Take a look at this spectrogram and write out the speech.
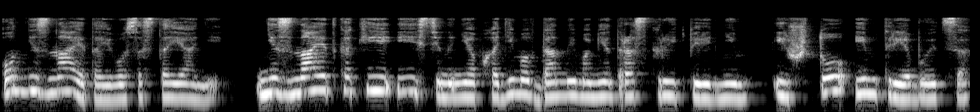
он не знает о его состоянии, не знает, какие истины необходимо в данный момент раскрыть перед ним и что им требуется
